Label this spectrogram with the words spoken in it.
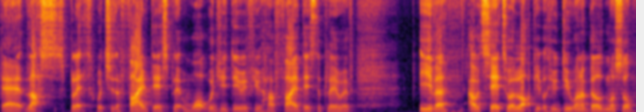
Uh, last split, which is a five day split, what would you do if you have five days to play with? Either, I would say to a lot of people who do want to build muscle,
